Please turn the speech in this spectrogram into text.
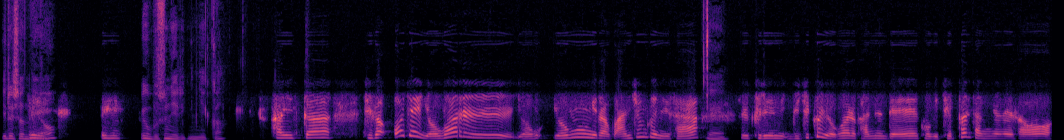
이러셨네요. 네. 네. 이거 무슨 일입니까? 아, 그러니까 제가 어제 영화를 영, 영웅이라고 안중근 의사를 네. 그린 뮤지컬 영화를 봤는데 거기 재판 장면에서 음.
